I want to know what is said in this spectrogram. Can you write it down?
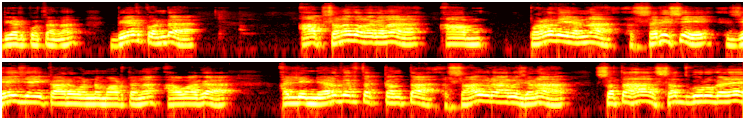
ಬೇಡ್ಕೋತಾನ. ಬೇಡ್ಕೊಂಡ ಆ ಕ್ಷಣದೊಳಗನ ಆ ಪರದೆಯನ್ನು ಸರಿಸಿ ಜೈ ಜೈಕಾರವನ್ನು ಮಾಡ್ತಾನೆ. ಆವಾಗ ಅಲ್ಲಿ ನೆರೆದಿರ್ತಕ್ಕಂಥ ಸಾವಿರಾರು ಜನ ಸ್ವತಃ ಸದ್ಗುರುಗಳೇ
